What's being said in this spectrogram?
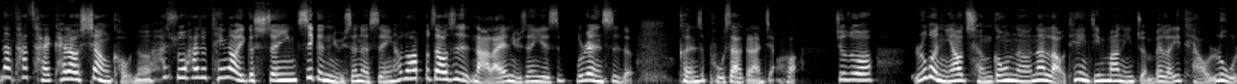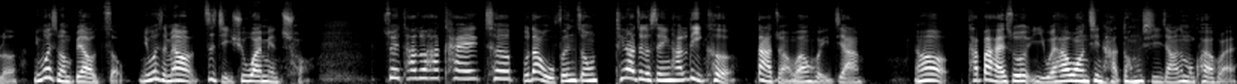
那他才开到巷口呢，他说他就听到一个声音，是一个女生的声音。他说他不知道是哪来的女生，也是不认识的，可能是菩萨跟他讲话，就说如果你要成功呢，那老天已经帮你准备了一条路了，你为什么不要走？你为什么要自己去外面闯？所以他说他开车不到五分钟，听到这个声音，他立刻大转弯回家。然后他爸还说以为他忘记拿东西，这样那么快回来。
